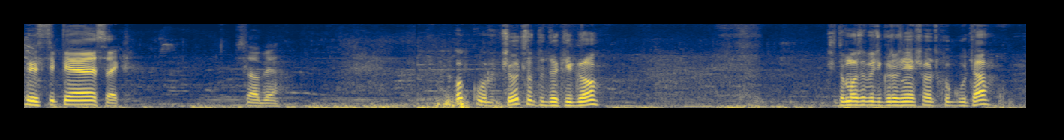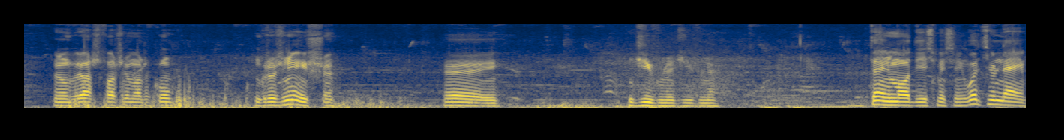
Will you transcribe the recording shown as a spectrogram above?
Jest i piesek sobie. O kurczę, co tu takiego? Czy to może być groźniejsze od koguta? No wyraz twarzy ma taką groźniejszy. Hej. Dziwne, dziwne. Ten mod jest śmieszny. What's your name?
